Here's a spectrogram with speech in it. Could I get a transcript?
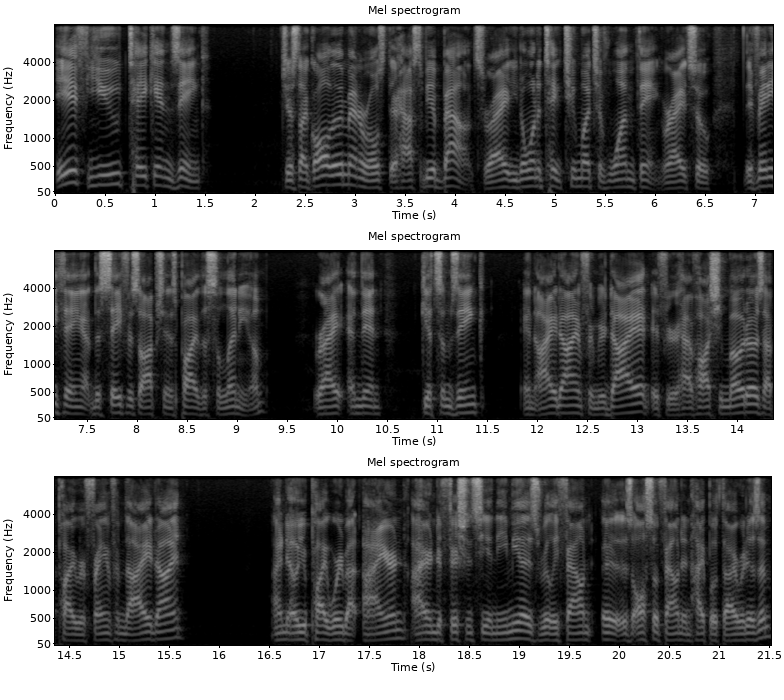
If you take in zinc, just like all other minerals, there has to be a balance, right? You don't want to take too much of one thing, right? So, if anything, the safest option is probably the selenium, right? And then get some zinc and iodine from your diet. If you have Hashimoto's, I probably refrain from the iodine. I know you're probably worried about iron. Iron deficiency anemia is really found uh, is also found in hypothyroidism.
